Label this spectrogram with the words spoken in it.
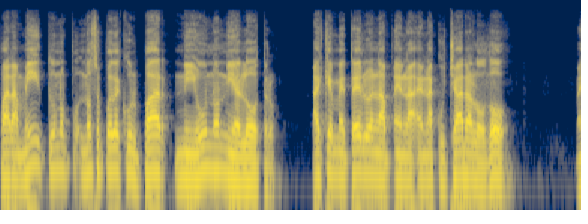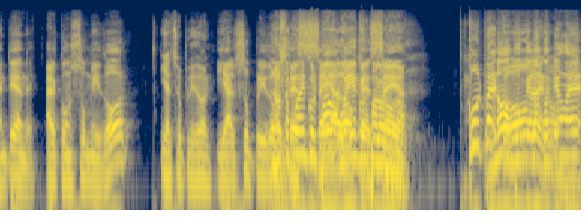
para mí, tú no, no se puede culpar ni uno ni el otro. Hay que meterlo en la, en la, en la cuchara los dos. ¿Me entiendes? Al consumidor Y al suplidor. y al suplidor. ¿No se de pueden culpar o hay que culparlo los dos? Culpa de No, todo, porque la cuestión es,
